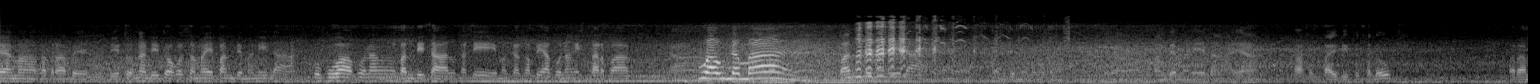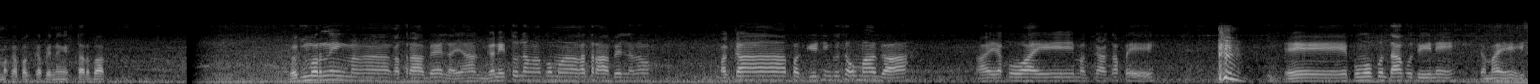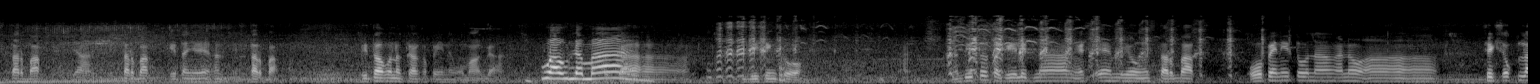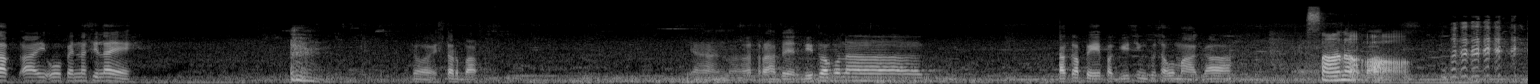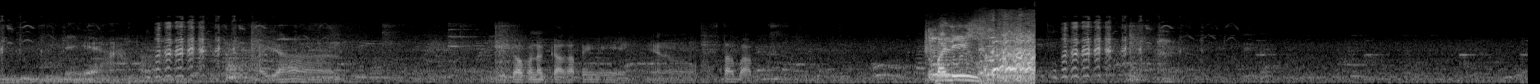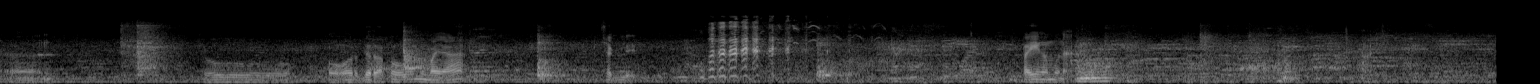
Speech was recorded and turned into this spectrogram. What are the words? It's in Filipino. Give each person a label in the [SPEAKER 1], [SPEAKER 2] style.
[SPEAKER 1] Ayan mga ka-travel, dito nandito ako sa may Pande Manila. Kukuha ako ng pandesal kasi magkakape ako ng Starbucks. Ah,
[SPEAKER 2] Wow naman!
[SPEAKER 1] Pande Manila. Pande Manila. Pande Manila. Ayan. Pasok tayo dito sa loob para makapagkape ng Starbucks. Good morning mga ka-travel. Ayan, ganito lang ako mga ka-travel ano. Pagka pagising ko sa umaga, ay ako ay magkakape. eh pumupunta ako din eh sa may Starbucks. Yan, Starbucks. Kita nyo yan, Starbucks. Dito ako nagkakape ng umaga.
[SPEAKER 2] Wow naman!
[SPEAKER 1] Pagka gising ko. Nandito sa gilid ng SM yung Starbucks. Open ito ng ano ah 6 o'clock ay open na sila eh. so, Starbucks. Yan, mga travel. Dito ako nag kakape pagising ko sa umaga.
[SPEAKER 3] Sana all.
[SPEAKER 1] Yeah. Ayan. Dito ako nagkakape. Yan o, Starbucks.
[SPEAKER 2] Baliw!
[SPEAKER 1] Ayan. So, o-order ako mamaya. Saglit. Pahinga muna.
